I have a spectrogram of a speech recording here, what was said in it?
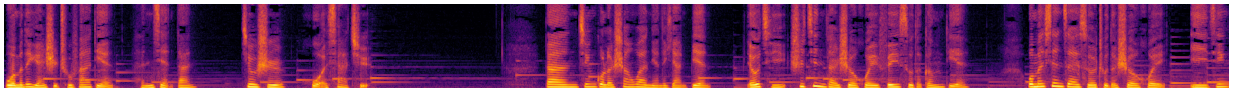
我们的原始出发点很简单，就是活下去。但经过了上万年的演变，尤其是近代社会飞速的更迭，我们现在所处的社会已经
